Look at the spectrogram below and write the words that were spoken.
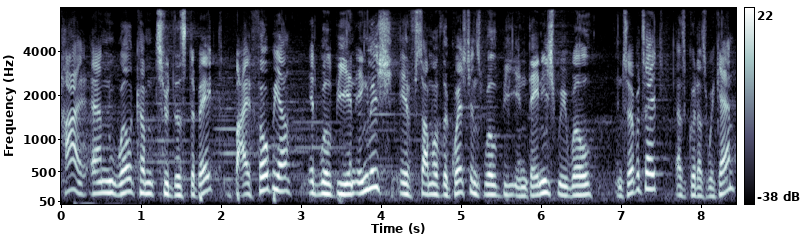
Hi, and welcome to this debate, Biphobia. It will be in English. If some of the questions will be in Danish, we will interpret it as good as we can.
